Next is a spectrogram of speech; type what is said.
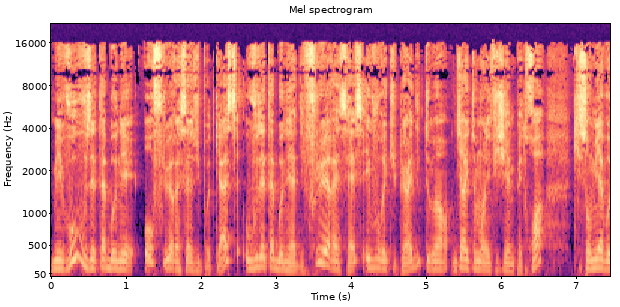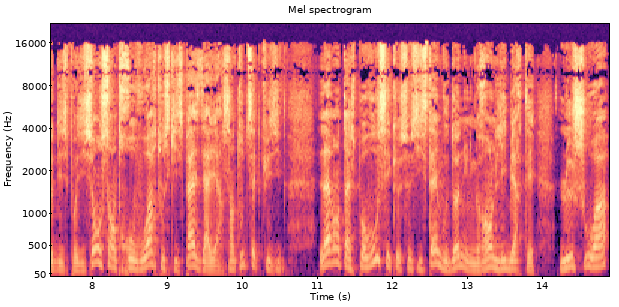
Mais vous, vous êtes abonné au flux RSS du podcast, ou vous êtes abonné à des flux RSS et vous récupérez directement les fichiers MP3 qui sont mis à votre disposition sans trop voir tout ce qui se passe derrière, sans toute cette cuisine. L'avantage pour vous, c'est que ce système vous donne une grande liberté. Le choix,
